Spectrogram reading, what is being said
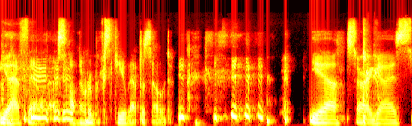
You have failed us on the Rubik's Cube episode. Yeah, sorry guys.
